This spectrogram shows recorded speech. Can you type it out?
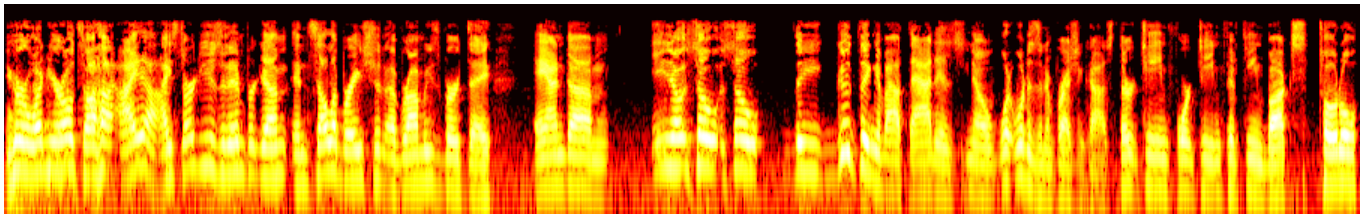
You were one year old, so I I, uh, I started using Impregum in celebration of Rami's birthday, and um, you know, so so the good thing about that is, you know, what what does an impression cost? 13, 14, 15 bucks total.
